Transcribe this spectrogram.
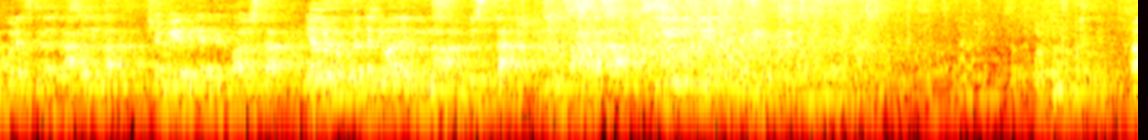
ವಿವರಿಸಲಿಕ್ಕೆ ಆಗೋದಿಲ್ಲ ಕ್ಷಮೆ ಇರಲಿ ಅಂತೇಳಿ ಭಾವಿಸ್ತಾ ಎಲ್ಲರೂ ಕೂಡ ಧನ್ಯವಾದಗಳನ್ನು ಅರ್ಪಿಸುತ್ತಾ ನಿಮ್ಮ ಸಹಕಾರ ಇಲ್ಲಿ ಇರಲಿ ಅಂತ ಹೇಳಿ ಹಾ.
